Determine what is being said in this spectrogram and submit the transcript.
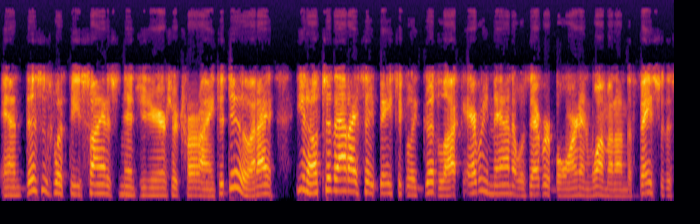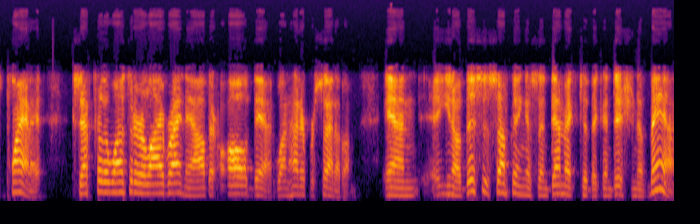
And this is what these scientists and engineers are trying to do. And I, you know, to that I say basically good luck. Every man that was ever born and woman on the face of this planet, except for the ones that are alive right now, they're all dead, 100% of them. And, you know, this is something that's endemic to the condition of man.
